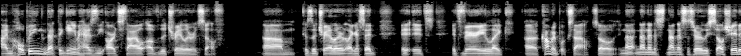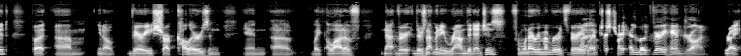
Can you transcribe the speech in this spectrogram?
I'm hoping that the game has the art style of the trailer itself. Because the trailer, like I said, it, it's it's very like uh, comic book style. So not not not necessarily cel shaded, but um, you know, very sharp colors and and uh, like a lot of not very. There's not many rounded edges from what I remember. It's very Uh, like it, it- it looked very hand drawn. right.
